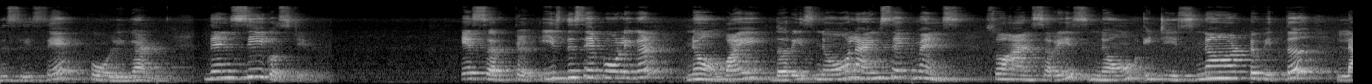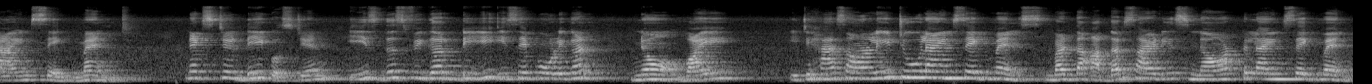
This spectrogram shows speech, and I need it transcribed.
This is a polygon. Then C question a circle. Is this a polygon? No. Why? There is no line segments. So answer is no. It is not with the line segment. Next D question. Is this figure D is a polygon? No. Why? It has only two line segments but the other side is not a line segment.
